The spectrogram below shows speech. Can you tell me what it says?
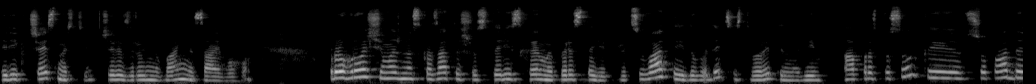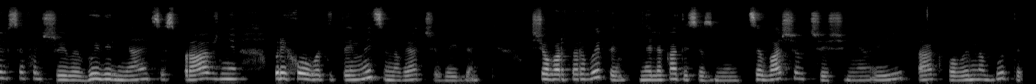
Рік чесності через руйнування зайвого. Про гроші можна сказати, що старі схеми перестають працювати і доведеться створити нові. А про стосунки, що падає все фальшиве, вивільняється справжнє, приховувати таємниці навряд чи вийде. Що варто робити? Не лякатися змін. Це ваше очищення, і так повинно бути.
